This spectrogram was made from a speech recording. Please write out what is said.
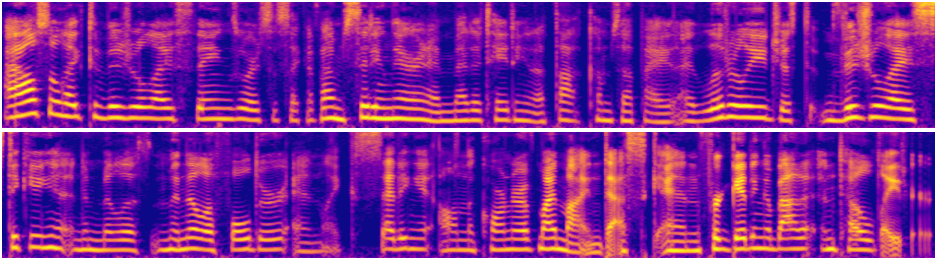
I also like to visualize things where it's just like if I'm sitting there and I'm meditating and a thought comes up, I, I literally just visualize sticking it in a manila, manila folder and like setting it on the corner of my mind desk and forgetting about it until later.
